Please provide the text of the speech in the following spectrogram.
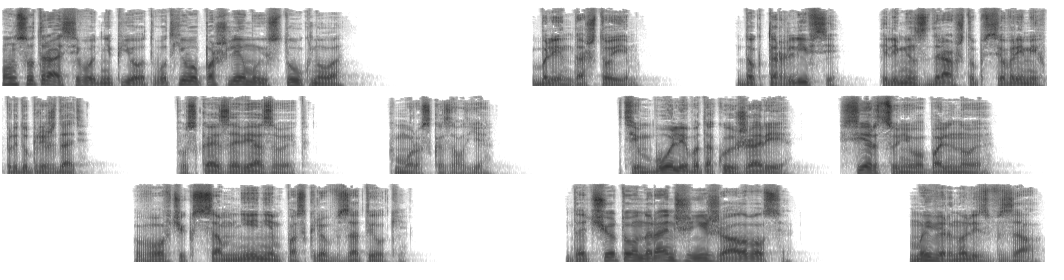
Он с утра сегодня пьет, вот его по шлему и стукнуло». «Блин, да что им? Доктор Ливси или Минздрав, чтобы все время их предупреждать?» «Пускай завязывает», — хмуро сказал я. «Тем более по такой жаре. Сердце у него больное». Вовчик с сомнением поскреб в затылке. «Да что-то он раньше не жаловался». Мы вернулись в зал,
